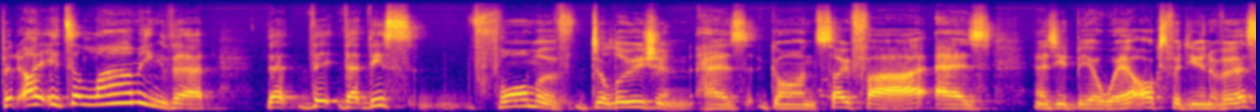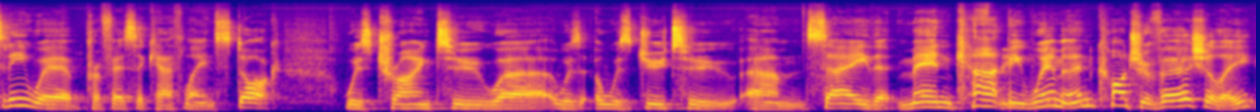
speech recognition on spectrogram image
But I, it's alarming that that, th- that this form of delusion has gone so far as, as you'd be aware, Oxford University, where Professor Kathleen Stock was trying to uh, was was due to um, say that men can't be women, controversially.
